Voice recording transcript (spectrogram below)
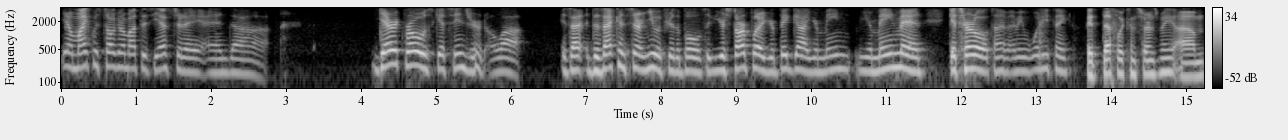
you know, Mike was talking about this yesterday, and uh Derrick Rose gets injured a lot. Is that does that concern you if you're the Bulls? If your star player, your big guy, your main your main man gets hurt all the time. I mean, what do you think? It definitely concerns me. Um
